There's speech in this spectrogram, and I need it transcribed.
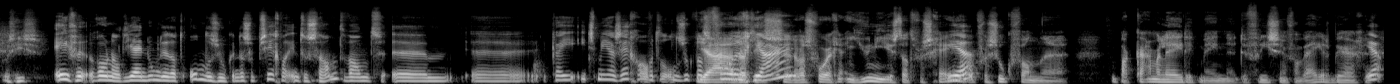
Precies. Even, Ronald, jij noemde dat onderzoek en dat is op zich wel interessant. Want ehm, kan je iets meer zeggen over het onderzoek? Was ja, vorig dat jaar? Is, dat was vorig jaar. In juni is dat verschenen ja? op verzoek van een paar Kamerleden. Ik meen De Vries en Van Weijersbergen. Ja.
